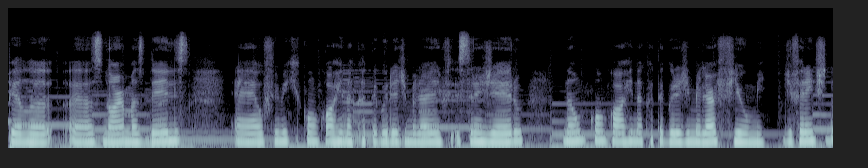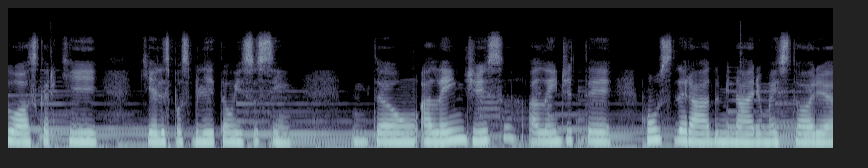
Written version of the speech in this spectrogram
pelas normas deles, é o filme que concorre na categoria de melhor estrangeiro não concorre na categoria de melhor filme, diferente do Oscar que que eles possibilitam isso sim. Então, além disso, além de ter considerado Minari uma história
